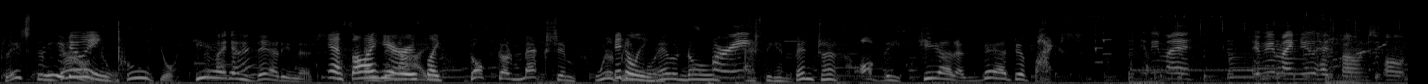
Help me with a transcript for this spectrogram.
place them down doing? to prove your here and doing? thereiness. Yes, all I And then hear is, I, like, Dr. Maxim will fiddling. be forever known Sorry. as the inventor of the here and there device. Maybe my maybe my new headphones won't.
